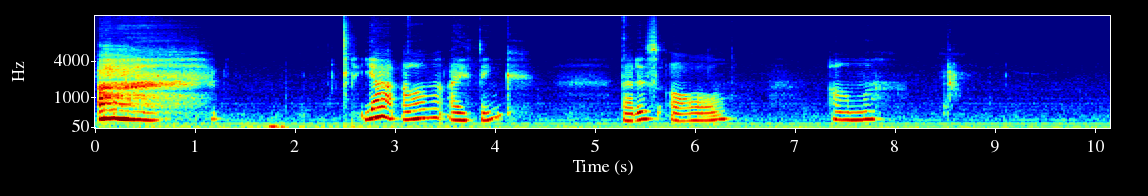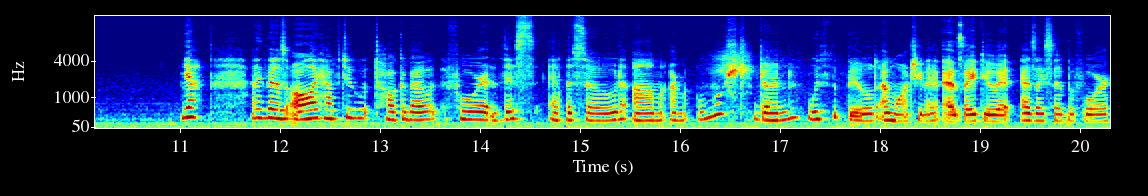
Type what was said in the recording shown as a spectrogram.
Uh, yeah, um, I think that is all. Um, yeah, I think that is all I have to talk about for this episode. Um, I'm almost done with the build. I'm watching it as I do it, as I said before.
